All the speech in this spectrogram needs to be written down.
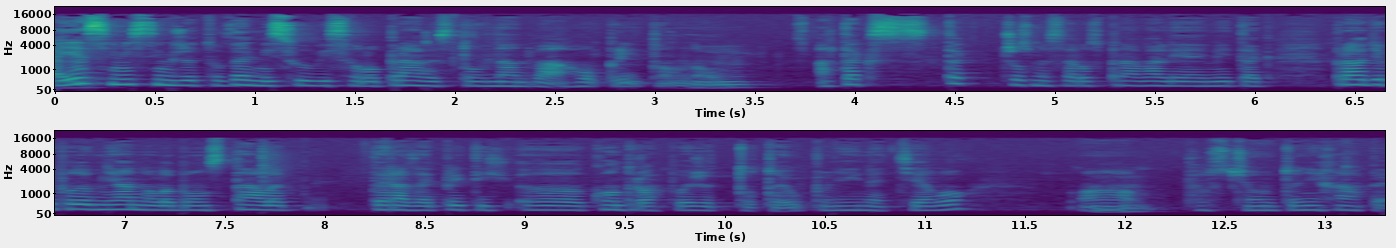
a ja mhm. si myslím, že to veľmi súviselo práve s tou nadváhou prítomnou. Mm. A tak, tak, čo sme sa rozprávali aj my, tak pravdepodobne áno, lebo on stále teraz aj pri tých uh, kontrolách povie, že toto je úplne iné telo a mm-hmm. proste on to nechápe.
